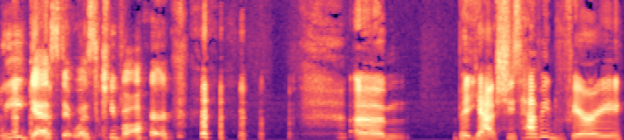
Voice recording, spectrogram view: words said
we guessed it was Kivar. Um, but yeah, she's having very.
